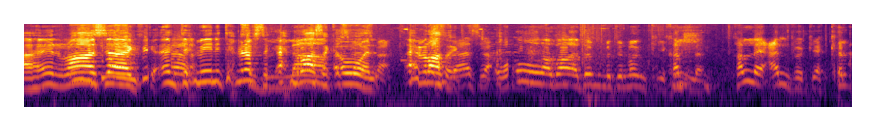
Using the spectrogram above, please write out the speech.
أهين راسك. أنت حميني تحمي نفسك احمي لا، راسك أول. احمي راسك. أسمع. والله ما أدمج المنكي خله خله يعنفك يا كلب.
